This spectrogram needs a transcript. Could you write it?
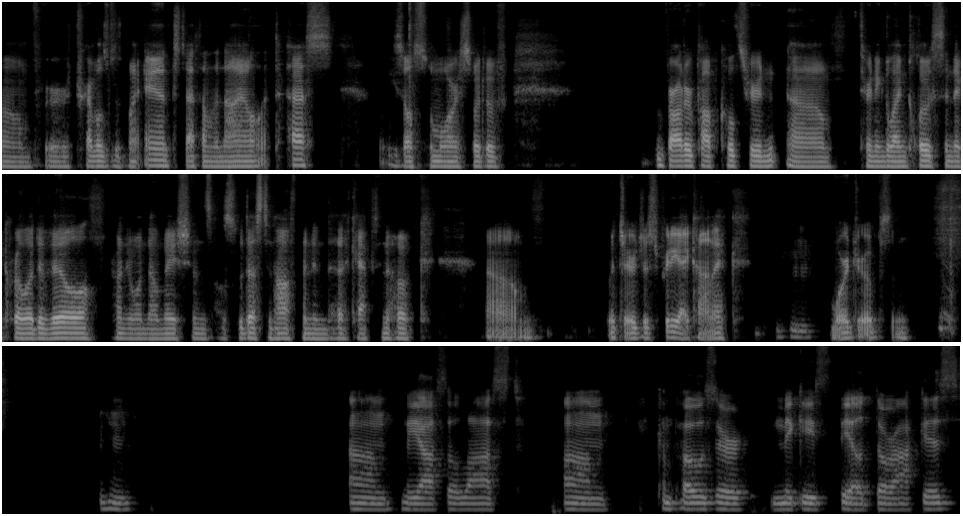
um, for Travels with My Aunt, Death on the Nile, and Tess. He's also more sort of broader pop culture, um, turning Glenn Close into Cruella de Vil, 101 Dalmatians, also Dustin Hoffman into Captain Hook, um, which are just pretty iconic Mhm, wardrobes. And mhm. Um, we also lost um, composer Mikis Theodorakis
